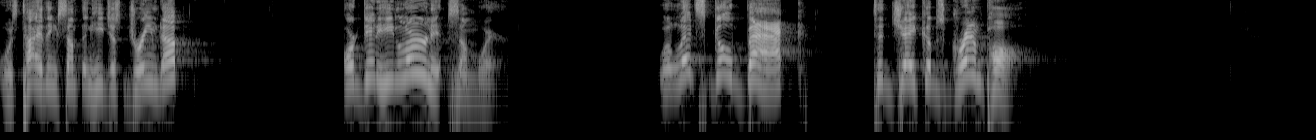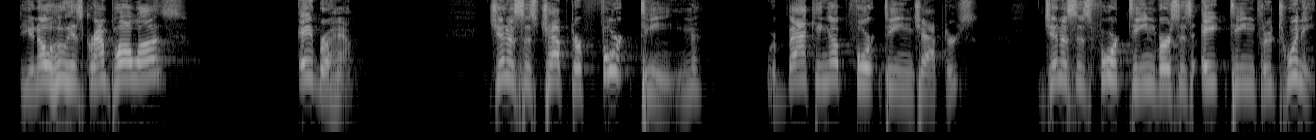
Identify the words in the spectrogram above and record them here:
was tithing something he just dreamed up? Or did he learn it somewhere? Well, let's go back to Jacob's grandpa. Do you know who his grandpa was? Abraham. Genesis chapter 14, we're backing up 14 chapters. Genesis 14, verses 18 through 20. And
